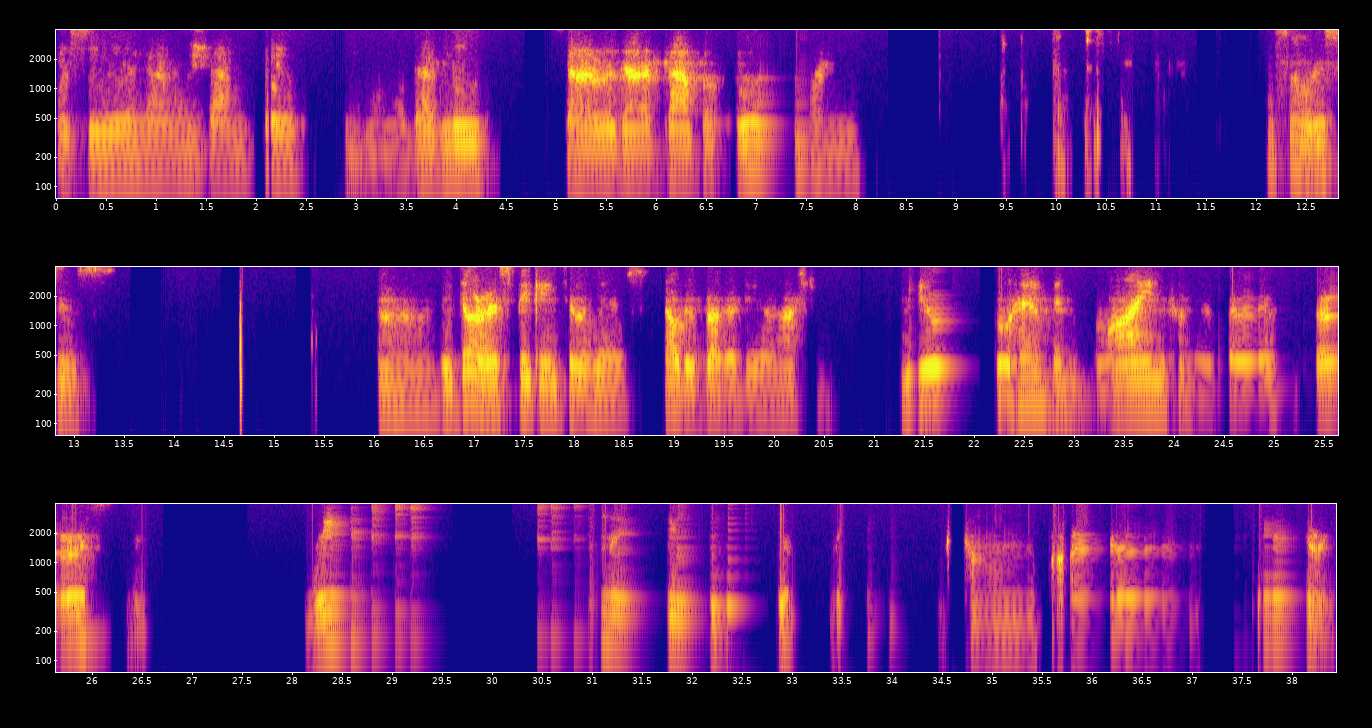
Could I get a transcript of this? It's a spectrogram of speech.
विशीर्णदान्तो नदग्नि सर्वगाथाप उमन् And so this is uh, Vidura speaking to his elder brother Dhritarashtra. You have been blind from your very birth. We become part of hearing.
